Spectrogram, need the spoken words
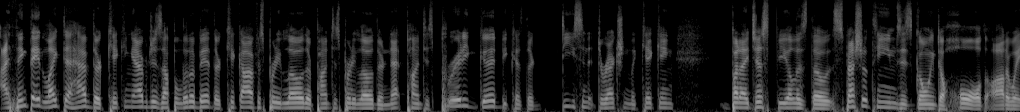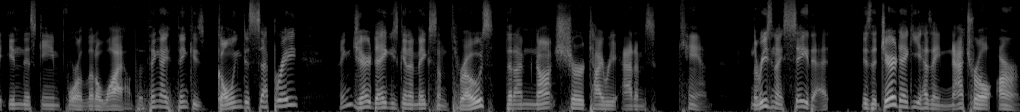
I think they'd like to have their kicking averages up a little bit. Their kickoff is pretty low, their punt is pretty low, their net punt is pretty good because they're decent at directionally kicking. But I just feel as though special teams is going to hold Ottawa in this game for a little while. The thing I think is going to separate, I think Jarret Doege's going to make some throws that I'm not sure Tyrie Adams can. And the reason I say that is that Jarret Doege has a natural arm.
